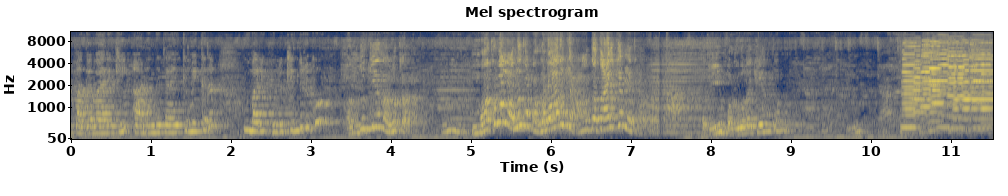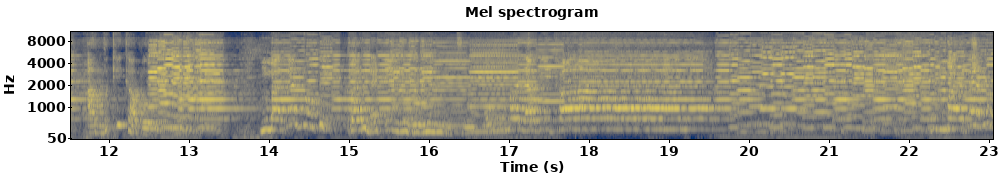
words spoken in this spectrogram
మగవారికి ఆనందదాయకమే కదా? మరి పులుకిందులకు? అందుకే అలుక మగవాళ్ళ అలుక మగవారికి ఆనందదాయకమే కదా. అది మగవులకేంతం అందుకే కాబోలు. మగను నటించు బొమ్మల విధాన. మగను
